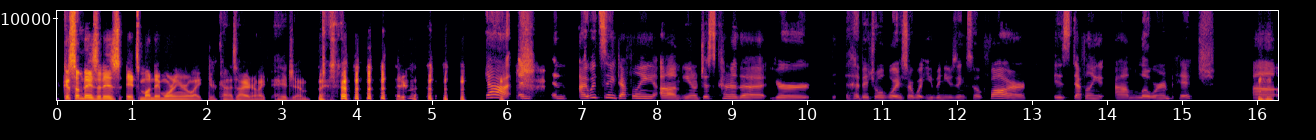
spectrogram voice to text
Because some days it is it's monday morning you're like you're kind of tired you're like hey jim. Yeah and and i would say definitely um you know just kind of the your habitual voice or what you've been using so far is definitely um, lower in pitch. Mm-hmm. Um, mm-hmm.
